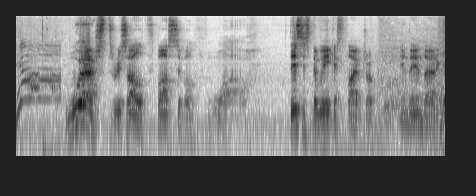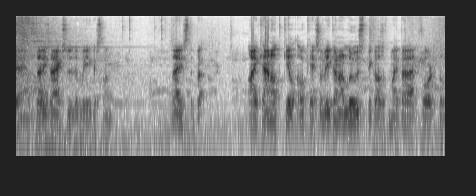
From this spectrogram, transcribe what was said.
No! Worst result possible. Wow. This is the weakest 5 drop in the entire game. That is actually the weakest one. That is the bad. I cannot kill. Okay, so we're gonna lose because of my bad portal.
